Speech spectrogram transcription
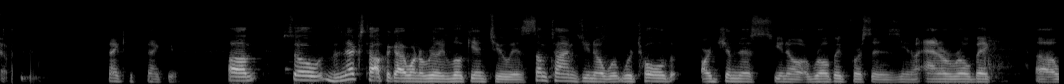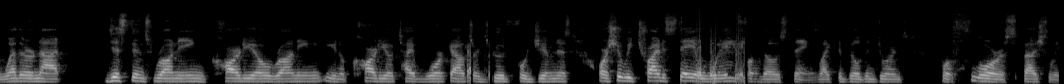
Yep. Thank you thank you. Um, so the next topic i want to really look into is sometimes you know we're, we're told our gymnasts you know aerobic versus you know anaerobic uh, whether or not distance running, cardio running, you know, cardio type workouts are good for gymnasts, or should we try to stay away from those things like to build endurance for floor especially?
